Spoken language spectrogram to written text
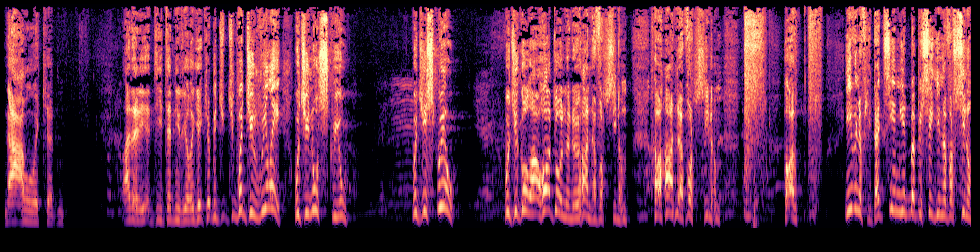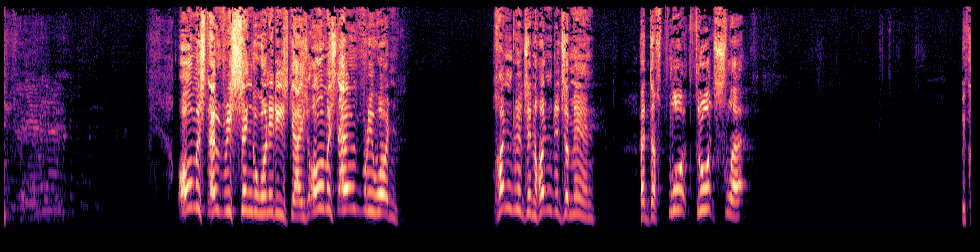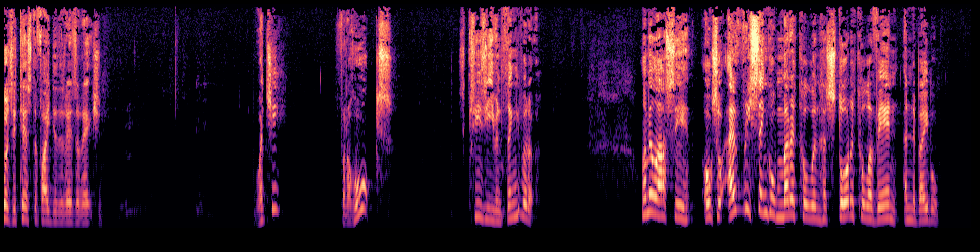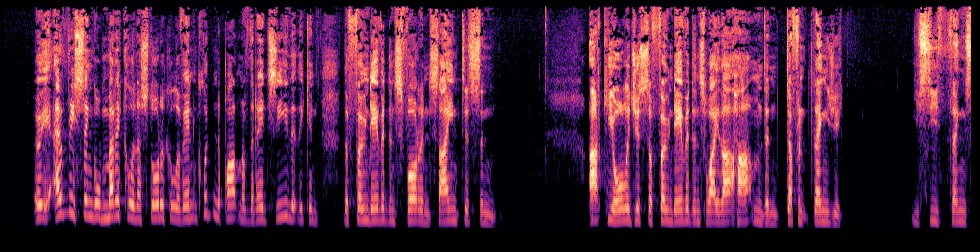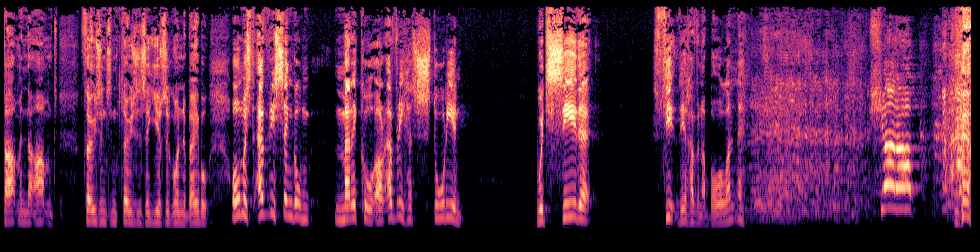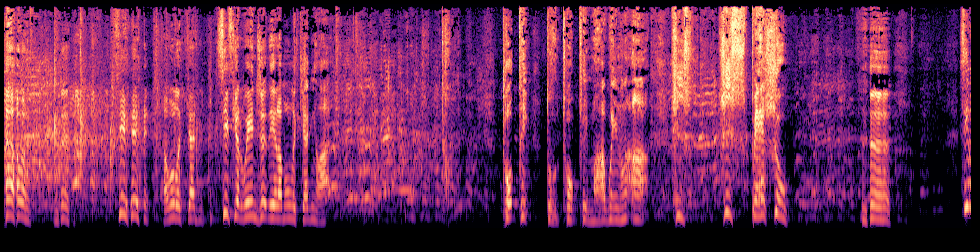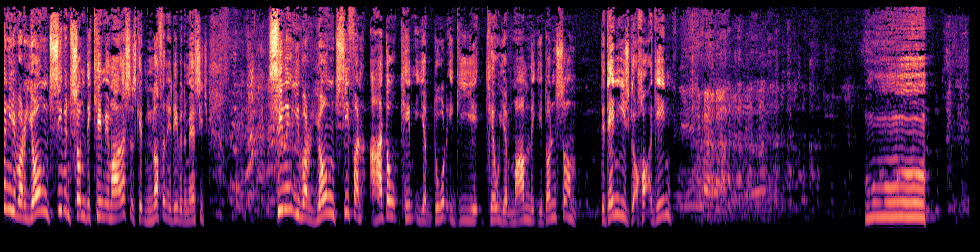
Nah, I'm only kidding. I didn't, you didn't really get. Would you, would you really? Would you not squeal? Would you squeal? Would you go like, oh, hold on now, I never seen him. I never seen him. Even if you did see him, you'd maybe say you never seen him. Almost every single one of these guys, almost everyone, hundreds and hundreds of men, had their throat slit because they testified to the resurrection. Would you? For a hoax? It's crazy even thinking about it. Let me last say also, every single miracle and historical event in the Bible, every single miracle and historical event, including the parting of the Red Sea that they can, they've found evidence for, and scientists and archaeologists have found evidence why that happened, and different things. You, you see things happening that happened thousands and thousands of years ago in the Bible. Almost every single miracle or every historian would say that they're having a ball, aren't they? Shut up! See, I'm only kidding. See if your Wayne's out there, I'm only kidding like Talk to him. Don't talk to my Wayne like that. He's, he's special. see, when you were young, see when somebody came to my, this has got nothing to do with the message. See, when you were young, see if an adult came to your door to you, tell your mum that you'd done something. The you's got hot again. Ooh.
